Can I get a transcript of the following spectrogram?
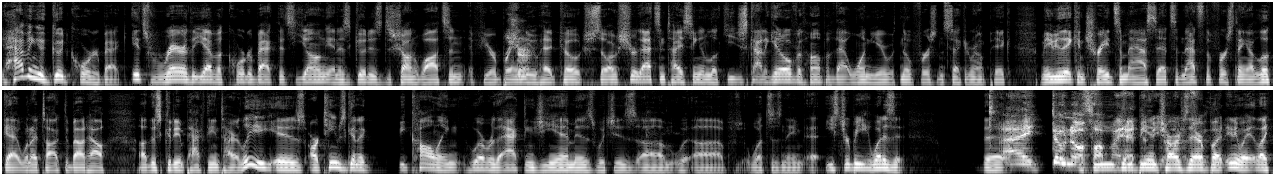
having a good quarterback, it's rare that you have a quarterback that's young and as good as Deshaun Watson if you're a brand sure. new head coach. So I'm sure that's enticing. And look, you just got to get over the hump of that one year with no first and second round pick. Maybe they can trade some assets, and that's the first thing I look at when I talked about how uh, this could impact the entire league. Is our team's going to be calling whoever the acting GM is, which is um, uh, what's his name, Easterby? What is it? The, I don't know if I'm going to be in charge there, but anyway, like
